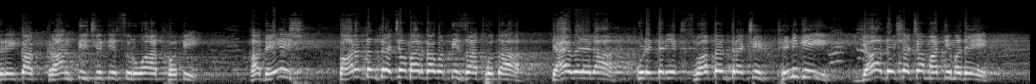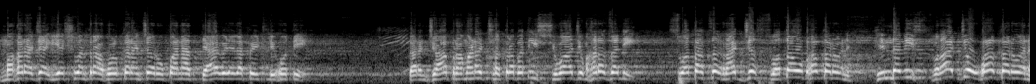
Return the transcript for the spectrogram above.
तर एका क्रांतीची ती सुरुवात होती. हा देश पारतंत्र्याच्या मार्गावरती जात होता. त्यावेळेला कुठेतरी एक स्वातंत्र्याची ठिणगी या देशाच्या मातीमध्ये महाराजा यशवंतराव होळकरांच्या रूपानं त्यावेळेला पेटली होती. कारण ज्या प्रमाणात छत्रपती शिवाजी महाराजांनी स्वतःचं राज्य स्वतः उभा करून हिंदवी स्वराज्य उभा करून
